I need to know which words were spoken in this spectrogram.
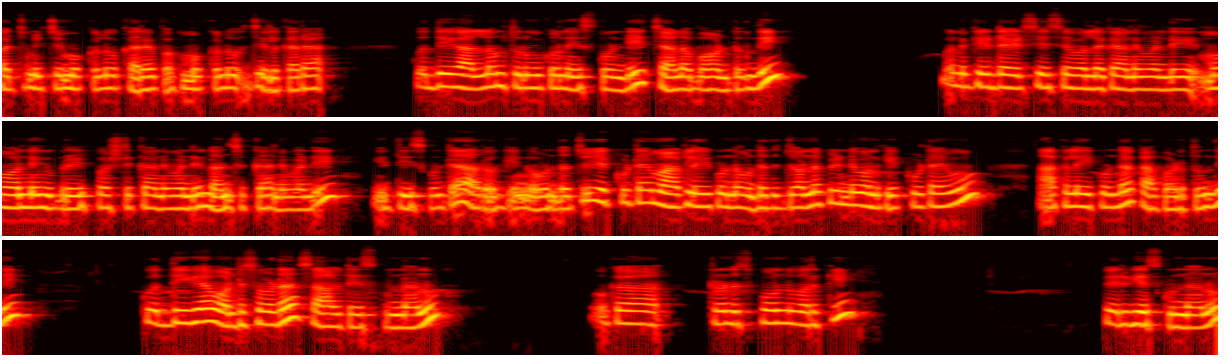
పచ్చిమిర్చి ముక్కలు కరివేపాకు ముక్కలు జీలకర్ర కొద్దిగా అల్లం తురుముకొని వేసుకోండి. చాలా బాగుంటుంది. మనకి డైట్ చేసే వాళ్ళకి కానివ్వండి మార్నింగ్ బ్రేక్ఫాస్ట్కి కానివ్వండి లంచ్కి కానివ్వండి ఇది తీసుకుంటే ఆరోగ్యంగా ఉండొచ్చు. ఎక్కువ టైం ఆకలి వేయకుండా ఉంటుంది. జొన్నపిండి మనకి ఎక్కువ టైము ఆకలి వేయకుండా కాపాడుతుంది. కొద్దిగా వంట సోడా సాల్ట్ వేసుకున్నాను. ఒక రెండు స్పూన్ల వరకు పెరిగేసుకున్నాను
